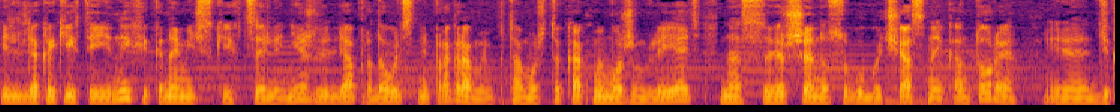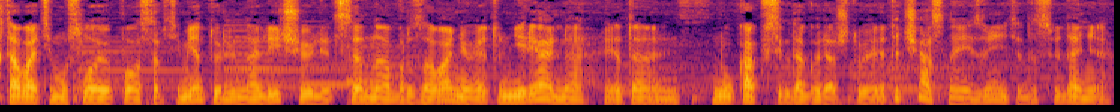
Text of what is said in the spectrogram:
или для каких-то иных экономических целей, нежели для продовольственной программы, потому что как мы можем влиять на совершенно сугубо частные конторы, э, диктовать им условия по ассортименту или наличию, или ценообразованию, это нереально. Это, ну, как всегда говорят, что это частное, извините, до свидания.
